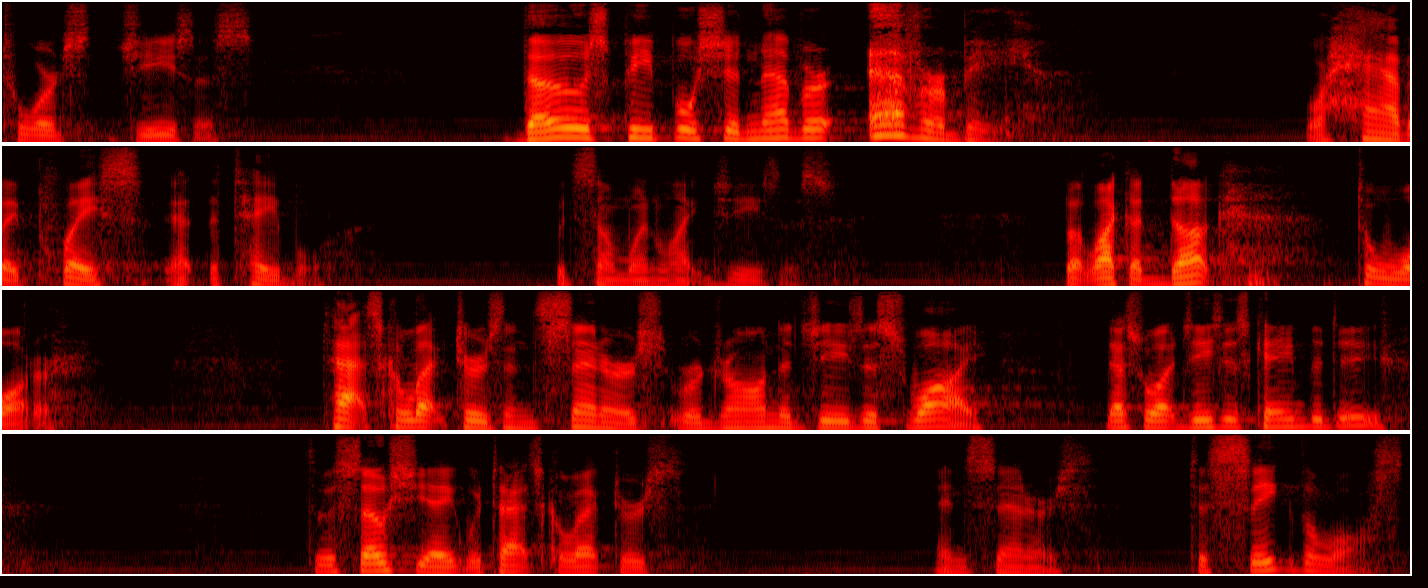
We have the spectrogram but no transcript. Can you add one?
towards Jesus. Those people should never, ever be or have a place at the table with someone like Jesus. But like a duck to water, tax collectors and sinners were drawn to Jesus. Why? That's what Jesus came to do to associate with tax collectors and sinners to seek the lost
